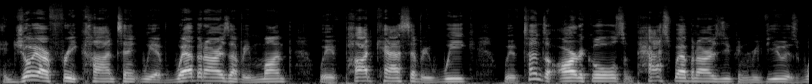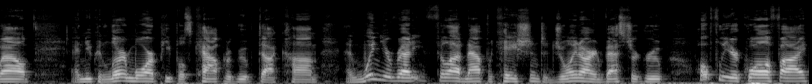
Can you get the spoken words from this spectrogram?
Enjoy our free content. We have webinars every month, we have podcasts every week, we have tons of articles and past webinars you can review as well. And you can learn more at peoplescapitalgroup.com. And when you're ready, fill out an application to join our investor group. Hopefully, you're qualified.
